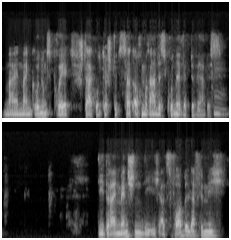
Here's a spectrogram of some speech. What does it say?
mein, mein Gründungsprojekt stark unterstützt hat, auch im Rahmen des Gründerwettbewerbes. Mhm. Die drei Menschen, die ich als Vorbilder für mich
